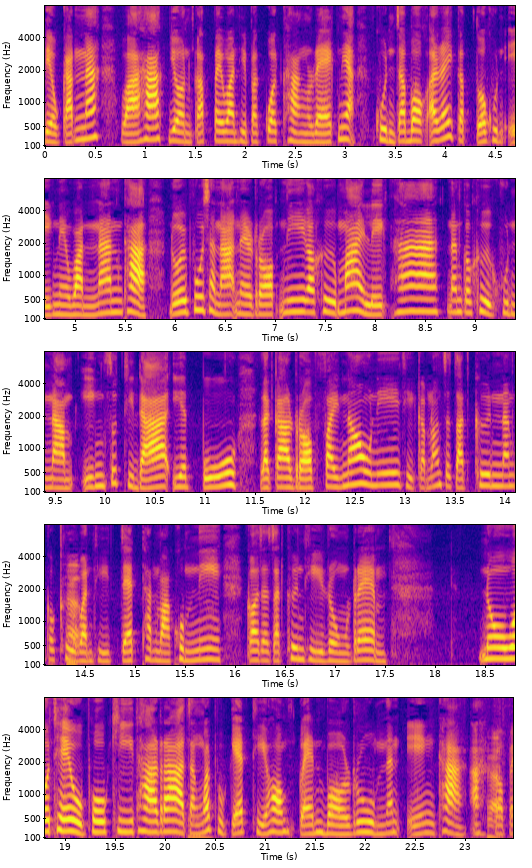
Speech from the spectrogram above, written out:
เดียวกันนะว่าหากย้อนกลับไปวันที่ประกวดครั้งแรกเนี่ยคุณจะบอกอะไรกับตัวคุณเองในวันนั้นค่ะ โดยผู้ชนะในรอบนี้ก็คือหมายเลข5นั่นก็คือคุณนำอิงสุทธิดาเอียดปู และการรอบไฟนอลนี่ที่กำลังจะจัดขึ้นนั่นก็คือครับวันที่7ธันวาคมนี้ก็จะจัดขึ้นที่โรงแรม โนโวเทลโพคีทารา จังหวัดภูเก็ตที่ห้องแกลนบอลรูมนั่นเองค่ะอะ ครับ ก็ไป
